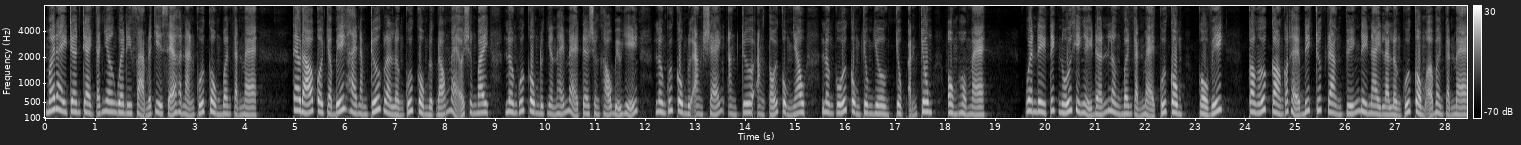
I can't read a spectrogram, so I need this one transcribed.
Mới đây trên trang cá nhân Wendy Phạm đã chia sẻ hình ảnh cuối cùng bên cạnh mẹ. Theo đó, cô cho biết hai năm trước là lần cuối cùng được đón mẹ ở sân bay, lần cuối cùng được nhìn thấy mẹ trên sân khấu biểu diễn, lần cuối cùng được ăn sáng, ăn trưa, ăn tối cùng nhau, lần cuối cùng chung giường, chụp ảnh chung, ôm hôn mẹ. Wendy tiếc nuối khi nghĩ đến lần bên cạnh mẹ cuối cùng. Cô viết, con ước con có thể biết trước rằng chuyến đi này là lần cuối cùng ở bên cạnh mẹ.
